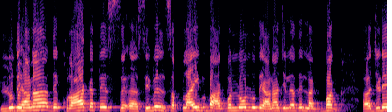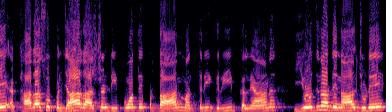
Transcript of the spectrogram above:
ਲੁਧਿਆਣਾ ਦੇ ਖੁਰਾਕ ਅਤੇ ਸ- ਸਿਵਲ ਸਪਲਾਈ ਵਿਭਾਗ ਵੱਲੋਂ ਲੁਧਿਆਣਾ ਜ਼ਿਲ੍ਹਾ ਦੇ ਲਗਭਗ ਜਿਹੜੇ 1850 ਰਾਸ਼ਨ ਡਿਪੂਆਂ ਤੇ ਪ੍ਰਧਾਨ ਮੰਤਰੀ ਗਰੀਬ ਕਲਿਆਣ ਯੋਜਨਾ ਦੇ ਨਾਲ ਜੁੜੇ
